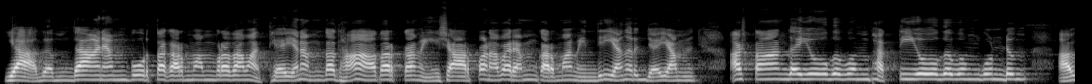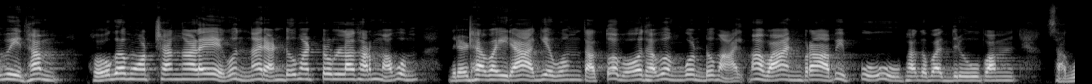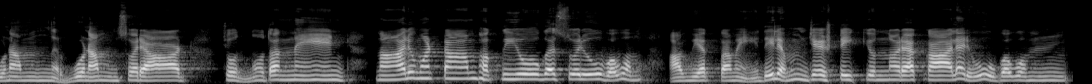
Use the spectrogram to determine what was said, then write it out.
യാഗം ദാനം പൂർത്തകർമ്മം വ്രതം അധ്യയനം തഥാ തർക്കമീശാർപ്പണപരം കർമ്മമിന്ദ്രിയ നിർജയം. അഷ്ടാംഗയോഗവും ഭക്തിയോഗവും കൊണ്ടും അവിധം ഭോഗമോക്ഷങ്ങളേകുന്ന രണ്ടുമട്ടുള്ള ധർമ്മവും ദൃഢവൈരാഗ്യവും തത്വബോധവും കൊണ്ടും ആത്മവാൻ പ്രാപിപ്പൂ ഭഗവദ്രൂപം. സഗുണം നിർഗുണം സ്വരാട് ചൊന്നു തന്നേൻ. നാലുമട്ടാം ഭക്തിയോഗ സ്വരൂപവും അവ്യക്തമേതിലും ചേഷ്ടിക്കുന്നൊരക്കാലരൂപവും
